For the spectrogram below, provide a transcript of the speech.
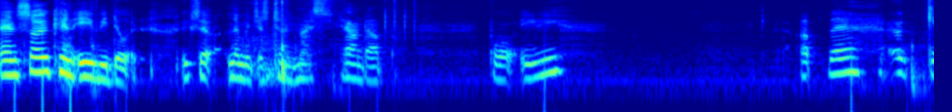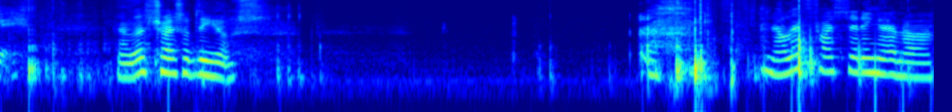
And so can Evi do it. Except, let me just turn my sound up for Evi. Up there. Okay. Now let's try something else. Now let's try setting an uh,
